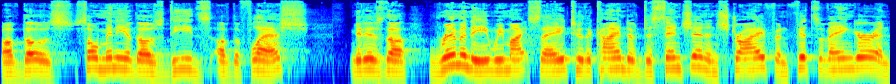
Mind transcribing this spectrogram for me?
of those, so many of those deeds of the flesh. It is the remedy, we might say, to the kind of dissension and strife and fits of anger and,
